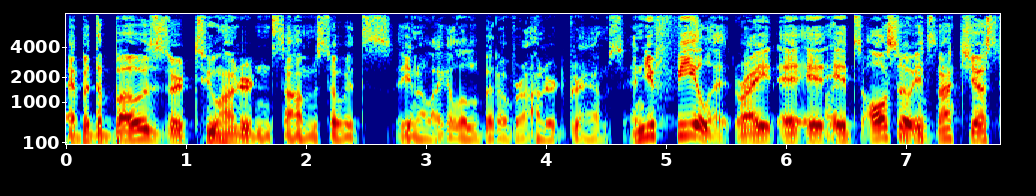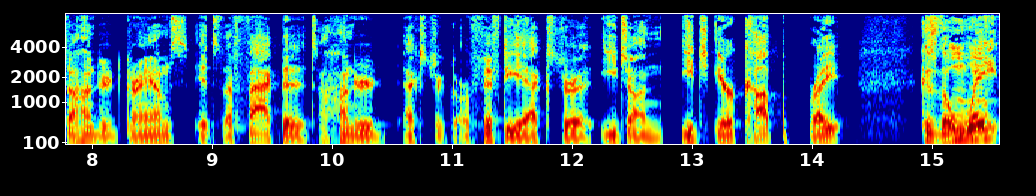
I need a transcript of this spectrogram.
Uh, but the Bose are 200 and some, so it's you know like a little bit over 100 grams, and you feel it, right? It, it, It's also mm-hmm. it's not just 100 grams; it's the fact that it's 100 extra or 50 extra each on each ear cup, right? Because the mm-hmm. weight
